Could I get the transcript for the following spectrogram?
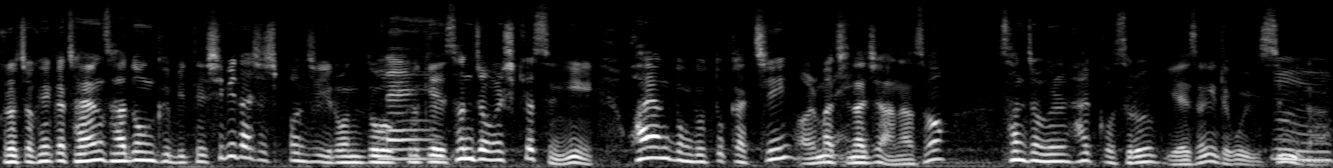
그렇죠. 그러니까 자양사동 그 밑에 12-10번지 일원도 네. 그렇게 선정을 시켰으니 화양동도 똑같이 얼마 네. 지나지 않아서 선정을 할 것으로 예상이 되고 있습니다. 음,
